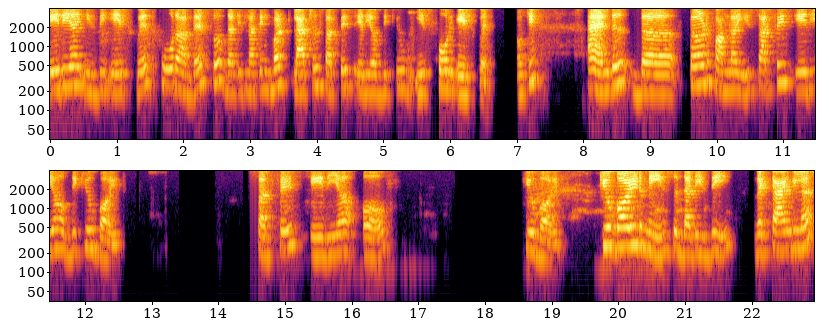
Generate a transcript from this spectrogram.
area is the a square, 4 are there. So that is nothing but lateral surface area of the cube is 4a square. Okay. And the third formula is surface area of the cuboid. Surface area of cuboid. Cuboid means that is the rectangular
